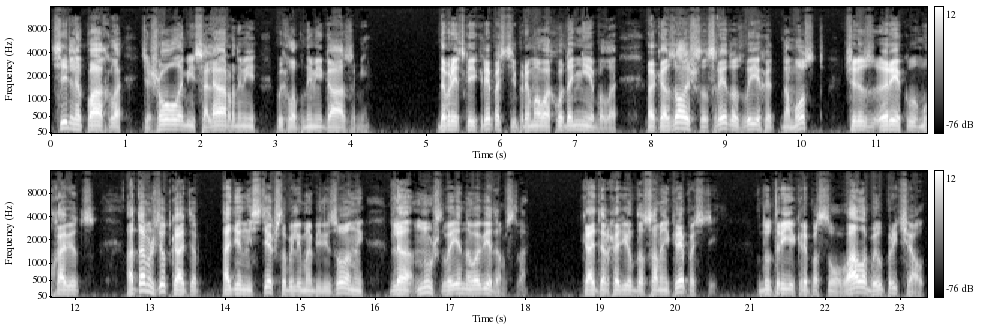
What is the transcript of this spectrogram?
Сильно пахло тяжелыми солярными выхлопными газами. До Брестской крепости прямого хода не было. Оказалось, что следует выехать на мост через реку Муховец, а там ждет катер, один из тех, что были мобилизованы для нужд военного ведомства. Катер ходил до самой крепости. Внутри крепостного вала был причал.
